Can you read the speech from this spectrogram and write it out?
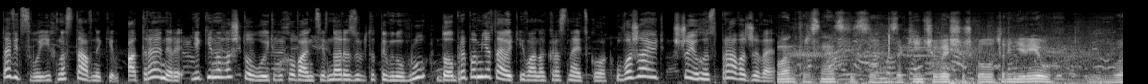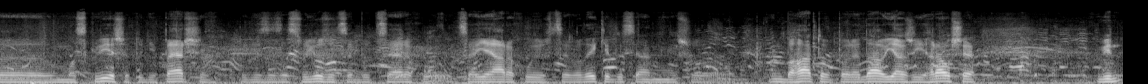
та від своїх наставників. А тренери, які налаштовують вихованців на результативну гру, добре пам'ятають Івана Краснецького. Вважають, що його справа живе. Іван Краснецький закінчив вищу школу тренерів в, Москві, ще тоді перший, тоді за, за Союзу. Це, це, це я рахую, це велике досягнення, що він багато передав. Я ж і грав ще. Він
